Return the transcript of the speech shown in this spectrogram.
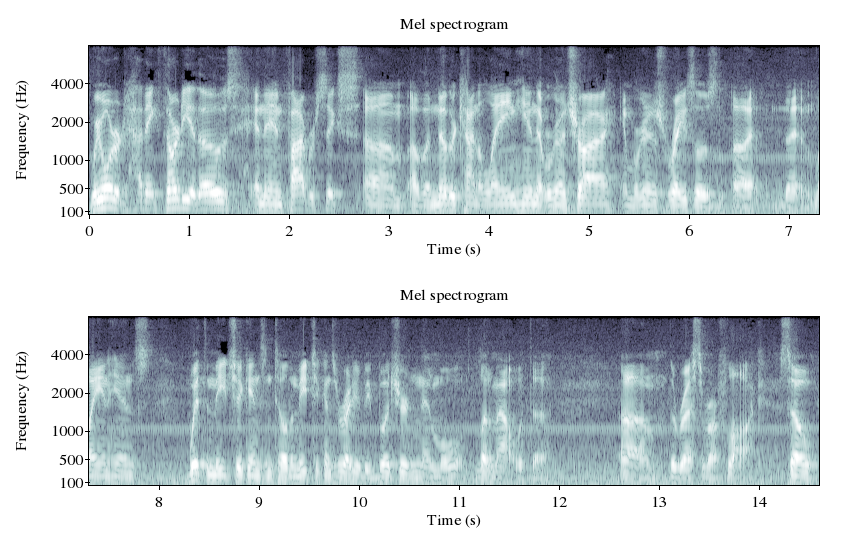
we ordered, I think, 30 of those and then five or six um, of another kind of laying hen that we're gonna try and we're gonna just raise those uh, the laying hens with the meat chickens until the meat chickens are ready to be butchered and then we'll let them out with the, um, the rest of our flock. So,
